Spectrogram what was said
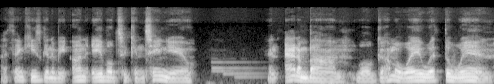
I think he's going to be unable to continue and Atom Bomb will come away with the win.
